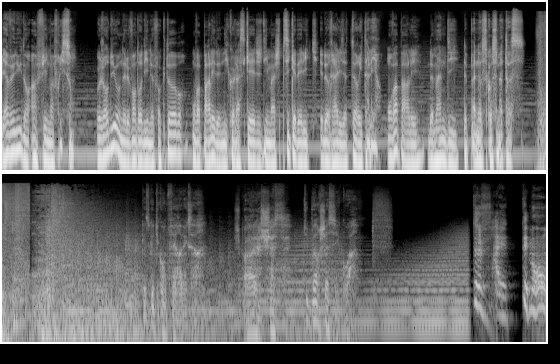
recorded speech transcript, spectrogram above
Bienvenue dans Un film à frisson. Aujourd'hui, on est le vendredi 9 octobre, on va parler de Nicolas Cage, d'images psychédéliques et de réalisateurs italiens. On va parler de Mandy, de Panos Cosmatos. Qu'est-ce que tu comptes faire avec ça? Je pars à la chasse. Tu pars chasser quoi? De vrais démons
